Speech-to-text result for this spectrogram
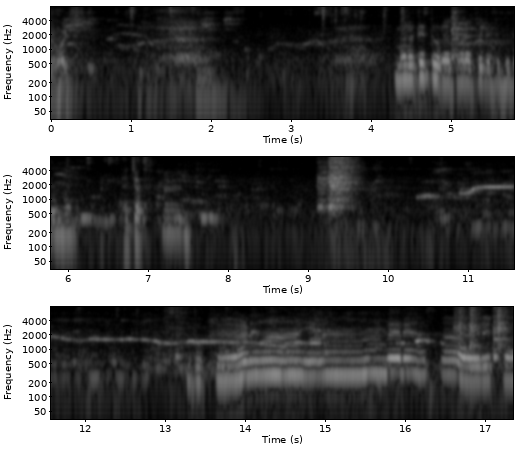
वॉइस मला ते थोडं थोडा पिलं ते झालं. ह्याच्यात? हम्म. दुकान सारखा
